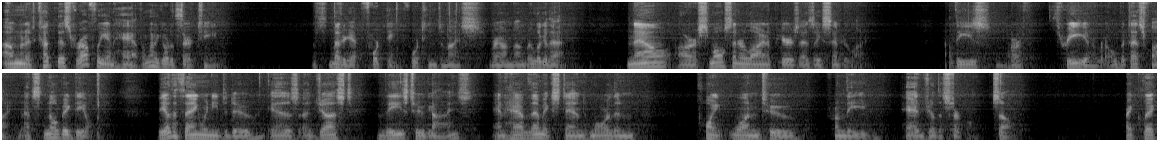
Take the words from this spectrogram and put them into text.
I'm going to cut this roughly in half. I'm going to go to 13. That's better yet, 14. 14 is a nice round number. Look at that. Now our small center line appears as a center line. Now these are three in a row, but that's fine. That's no big deal. The other thing we need to do is adjust these two guys and have them extend more than 0.12 from the edge of the circle. So, right click,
